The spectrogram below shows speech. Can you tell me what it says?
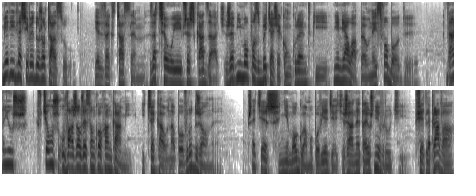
Mieli dla siebie dużo czasu. Jednak z czasem zaczęło jej przeszkadzać, że mimo pozbycia się konkurentki nie miała pełnej swobody. Dariusz wciąż uważał, że są kochankami i czekał na powrót żony. Przecież nie mogła mu powiedzieć, że Aneta już nie wróci. W świetle prawa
